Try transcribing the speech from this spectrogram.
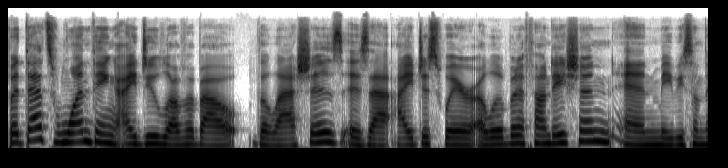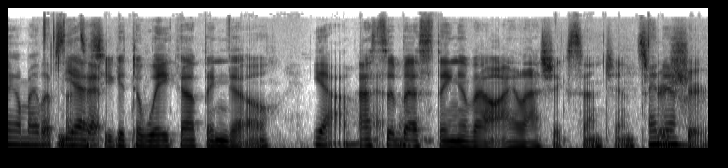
But that's one thing I do love about the lashes is that I just wear a little bit of foundation and maybe something on my lips. Yes, it. you get to wake up and go. Yeah. That's the best thing about eyelash extensions for sure.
